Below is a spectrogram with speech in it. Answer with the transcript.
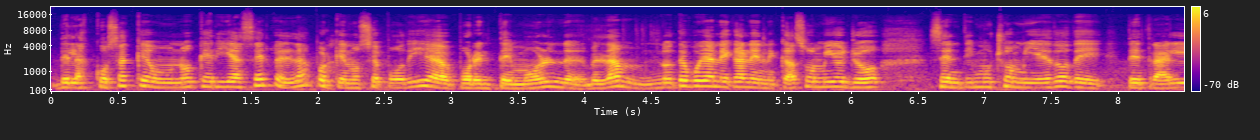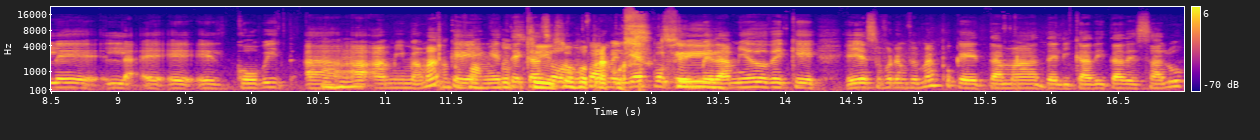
de las cosas que uno quería hacer, ¿verdad? Porque no se podía por el temor, ¿verdad? No te voy a negar, en el caso mío yo sentí mucho miedo de, de traerle la- eh, eh, el COVID a, a- a mi mamá, que en este Sí, caso eso es un familiar, porque Sí. me da miedo de que ella se fuera a enfermar porque está más delicadita de salud.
